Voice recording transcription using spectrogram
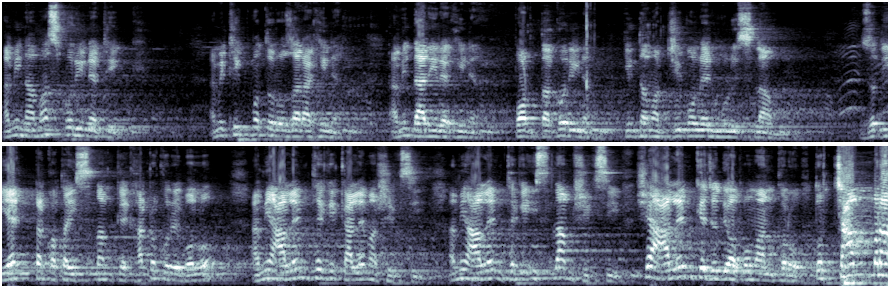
আমি নামাজ পড়ি না ঠিক। আমি ঠিক মতো রোজা রাখি না। আমি দাড়ি রাখি না। পর্দা করি না। কিন্তু আমার জীবনের মূল ইসলাম। যদি একটা কথা ইসলামকে খাটো করে বলো, আমি আলেম থেকে কালেমা শিখছি, আমি আলেম থেকে ইসলাম শিখছি, সে আলেমকে যদি অপমান করো তো চামড়া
